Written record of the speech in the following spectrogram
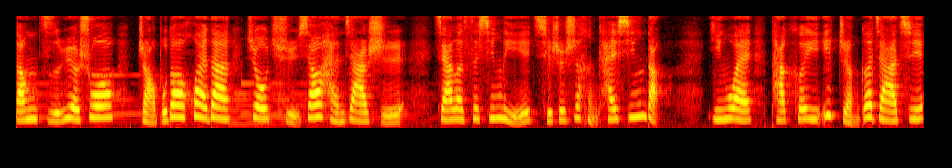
当紫月说找不到坏蛋就取消寒假时，加勒斯心里其实是很开心的，因为他可以一整个假期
